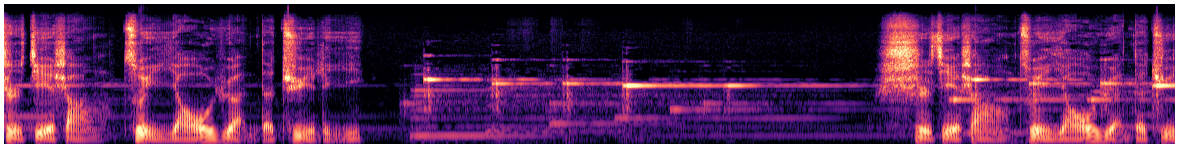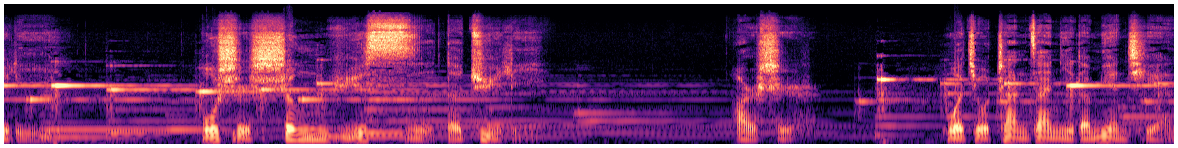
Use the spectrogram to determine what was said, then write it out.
世界上最遥远的距离，世界上最遥远的距离，不是生与死的距离，而是我就站在你的面前，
